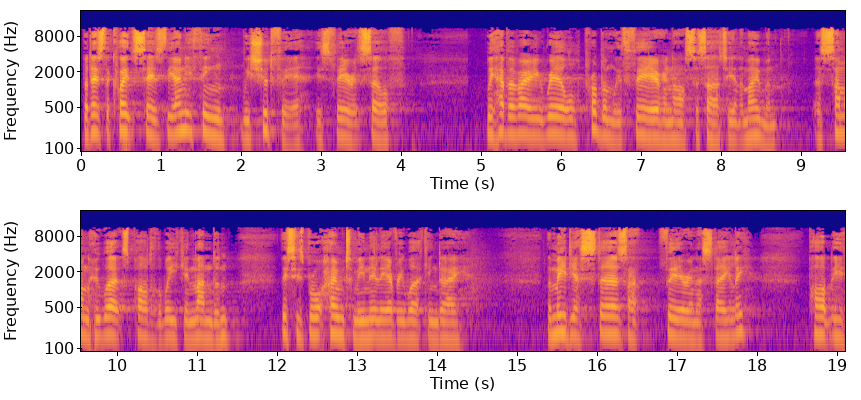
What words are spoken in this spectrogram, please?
But as the quote says, the only thing we should fear is fear itself. We have a very real problem with fear in our society at the moment. As someone who works part of the week in London, this is brought home to me nearly every working day. The media stirs up fear in us daily, partly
